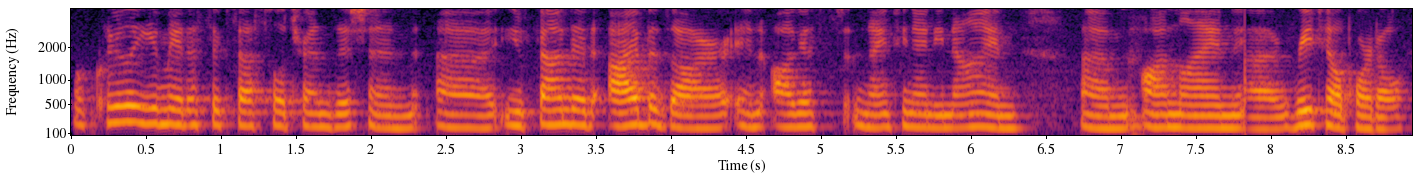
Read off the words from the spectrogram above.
Well, clearly you made a successful transition. Uh, you founded iBazaar in August 1999 um, online uh, retail portal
